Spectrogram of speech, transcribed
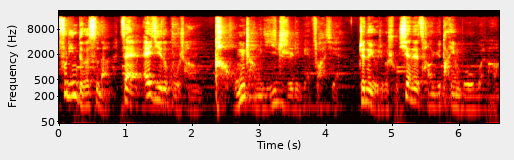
弗林德斯呢，在埃及的古城卡洪城遗址里面发现，真的有这个书，现在藏于大英博物馆啊。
